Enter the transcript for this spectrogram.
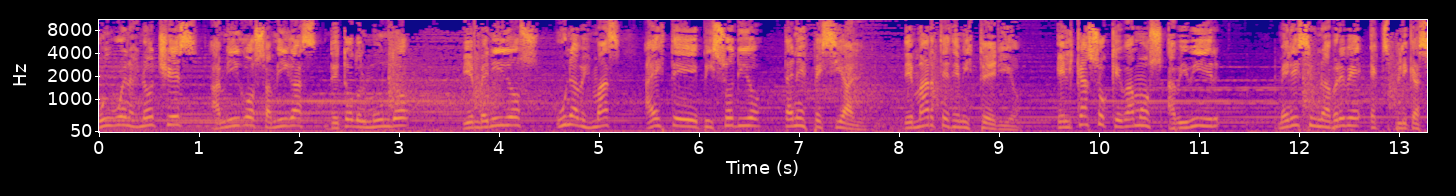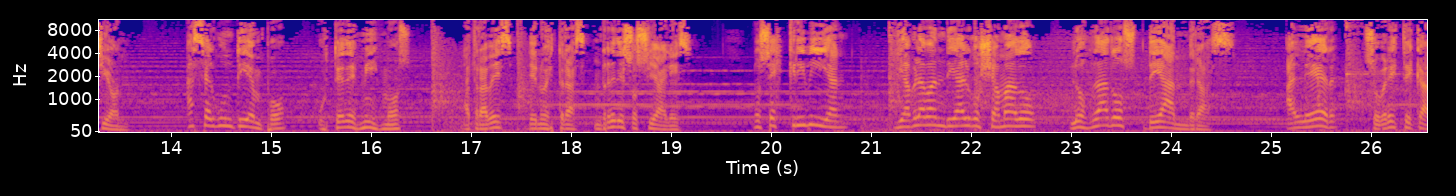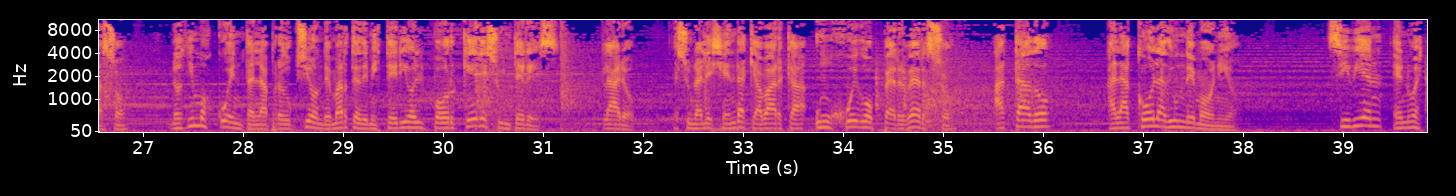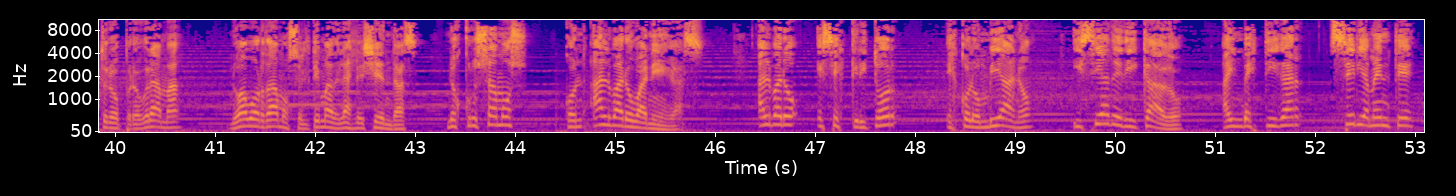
Muy buenas noches, amigos, amigas de todo el mundo. Bienvenidos una vez más a este episodio tan especial de Martes de Misterio. El caso que vamos a vivir merece una breve explicación. Hace algún tiempo, ustedes mismos, a través de nuestras redes sociales, nos escribían y hablaban de algo llamado los dados de Andras. Al leer sobre este caso, nos dimos cuenta en la producción de Marte de Misterio el porqué de su interés. Claro, es una leyenda que abarca un juego perverso atado a la cola de un demonio. Si bien en nuestro programa no abordamos el tema de las leyendas, nos cruzamos con Álvaro Vanegas. Álvaro es escritor, es colombiano y se ha dedicado a investigar seriamente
